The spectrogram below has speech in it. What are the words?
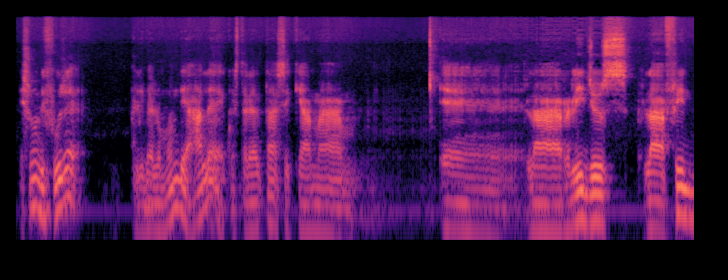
E sono diffuse a livello mondiale, questa realtà si chiama eh, la religious, la, free,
